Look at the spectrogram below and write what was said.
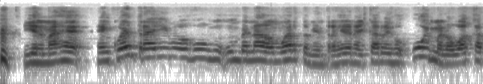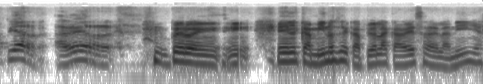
Y el maje encuentra ahí vos, un, un venado muerto mientras iba en el carro y dijo, uy, me lo voy a capear. A ver, Pero en, en- en el camino se capió la cabeza de la niña.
